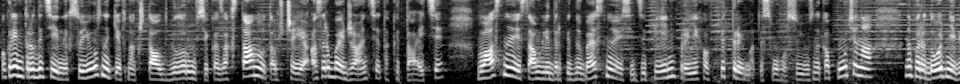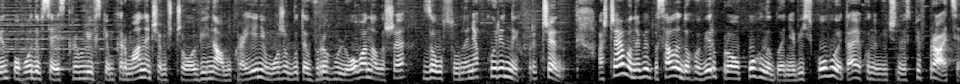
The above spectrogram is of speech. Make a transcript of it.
Окрім традиційних союзників на кшталт Білорусі, Казахстану, там ще є азербайджанці та китайці. Власне, і сам лідер Піднебесної Сі Цзіпінь приїхав підтримати свого союзника Путіна. Напередодні він погодився із кремлівським керманичем, що війна в Україні може бути врегульована лише за усунення корінних причин. А ще вони підписали договір про поглиблення військової та економічної співпраці.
